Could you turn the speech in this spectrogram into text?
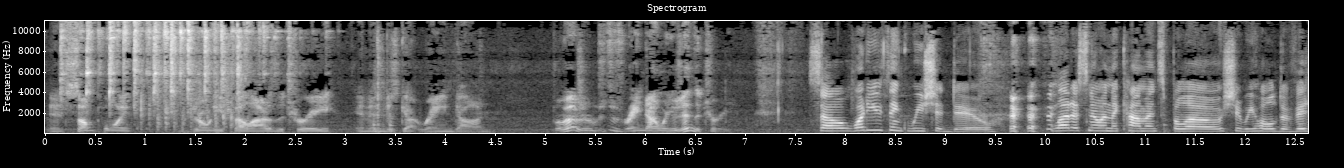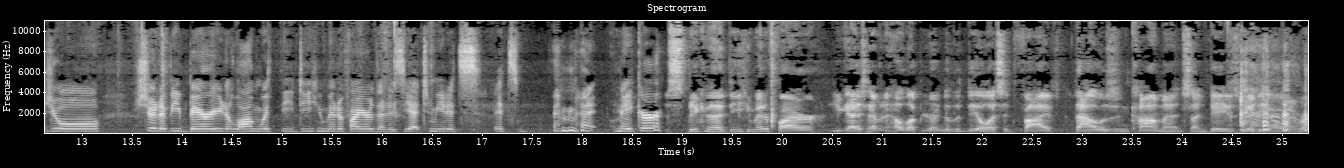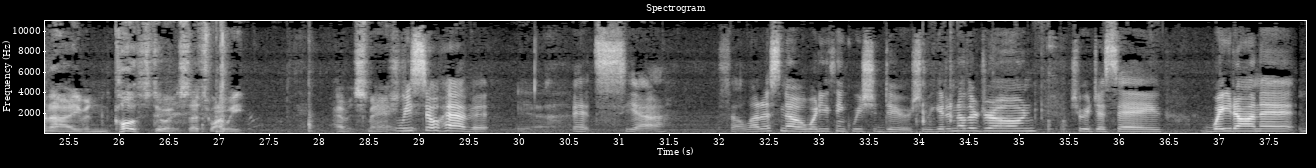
and at some point, Droney fell out of the tree and then just got rained on. Just rained down when he was in the tree. So, what do you think we should do? Let us know in the comments below. Should we hold a vigil? Should it be buried along with the dehumidifier that is yet to meet its its maker? Speaking of that dehumidifier, you guys haven't held up your end of the deal. I said 5,000 comments on Dave's video, and we're not even close to it, so that's why we haven't smashed We it. still have it. Yeah. It's yeah. So let us know. What do you think we should do? Should we get another drone? Should we just say wait on it?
